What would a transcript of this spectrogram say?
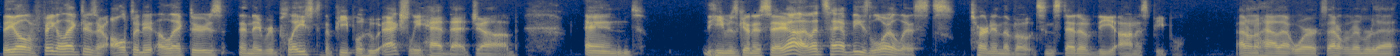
they all fake electors are alternate electors and they replaced the people who actually had that job and he was going to say ah let's have these loyalists turn in the votes instead of the honest people I don't know how that works. I don't remember that.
